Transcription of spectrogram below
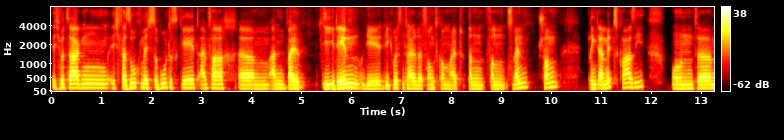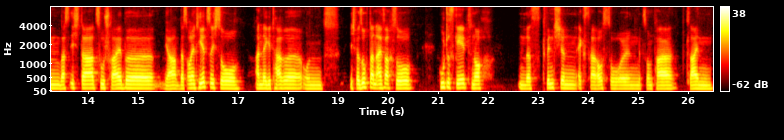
ich würde sagen, ich versuche mich so gut es geht einfach ähm, an, weil die Ideen und die, die größten Teile der Songs kommen halt dann von Sven schon, bringt er mit quasi. Und ähm, was ich dazu schreibe, ja, das orientiert sich so an der Gitarre und ich versuche dann einfach so gut es geht noch das Quintchen extra rauszuholen mit so ein paar kleinen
